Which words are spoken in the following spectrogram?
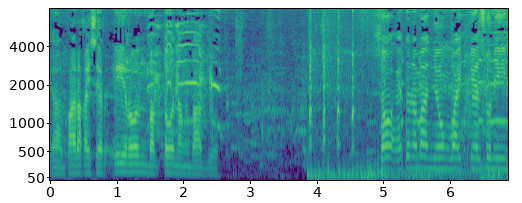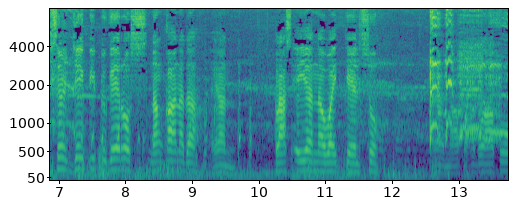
Yan. Para kay Sir Aaron Bagto ng Baguio. So, ito naman yung white kelso ni Sir JP Pugueros ng Canada. Ayan. Class A yan na white kelso. Ayan, napakagwapo.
